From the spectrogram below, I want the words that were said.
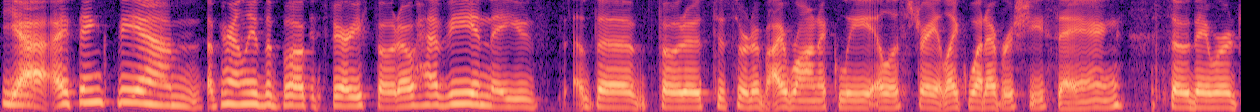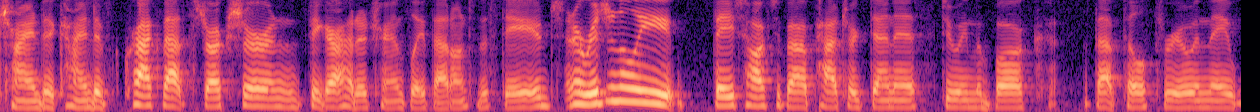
Yeah, I think the um, apparently the book it's very photo heavy, and they use the photos to sort of ironically illustrate like whatever she's saying. So they were trying to kind of crack that structure and figure out how to translate that onto the stage. And originally they talked about Patrick Dennis doing the book that fell through, and they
